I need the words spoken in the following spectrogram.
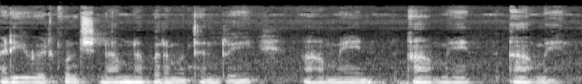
అడిగి పెట్టుకుంటున్నాం నా పరమ తండ్రి. Amen amen amen.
